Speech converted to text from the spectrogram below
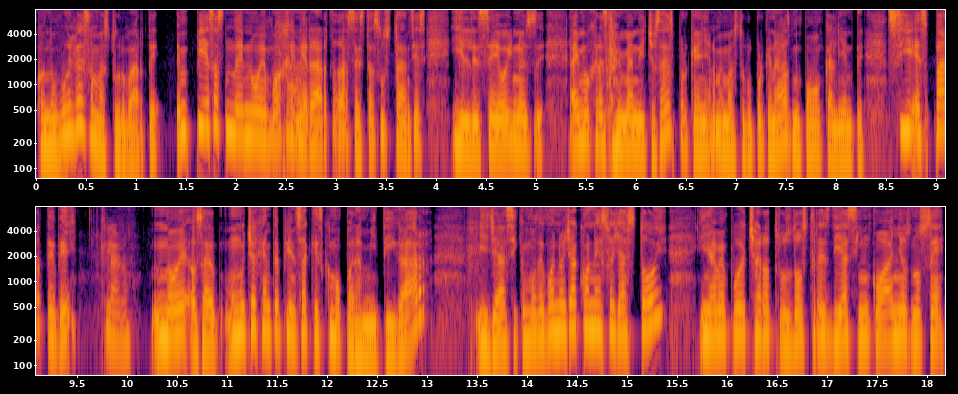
cuando vuelves a masturbarte, empiezas de nuevo a generar todas estas sustancias y el deseo, y no es... Hay mujeres que me han dicho, ¿sabes por qué ya no me masturbo? Porque nada más me pongo caliente sí es parte de. Claro. No, o sea, mucha gente piensa que es como para mitigar y ya así como de, bueno, ya con eso ya estoy y ya me puedo echar otros dos, tres días, cinco años, no sé.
